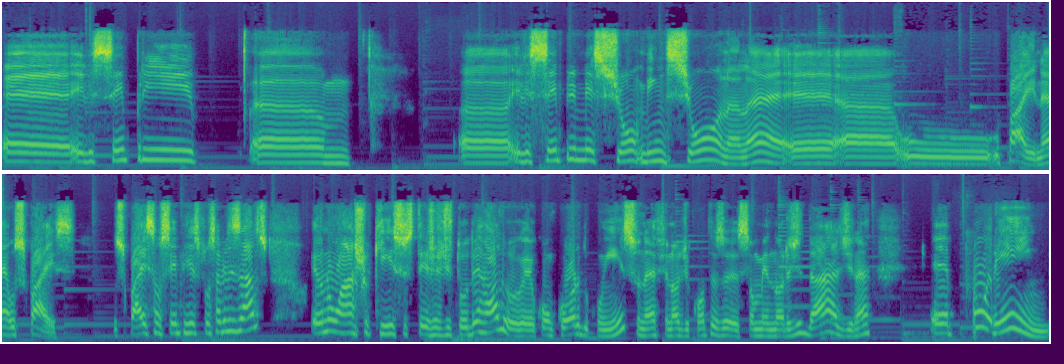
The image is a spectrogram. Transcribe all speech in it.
é, ele sempre um, uh, ele sempre menciona, menciona né, é, uh, o, o pai, né, os pais. Os pais são sempre responsabilizados. Eu não acho que isso esteja de todo errado, eu concordo com isso, né? Afinal de contas, eh, são menores de idade, né? É, porém,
